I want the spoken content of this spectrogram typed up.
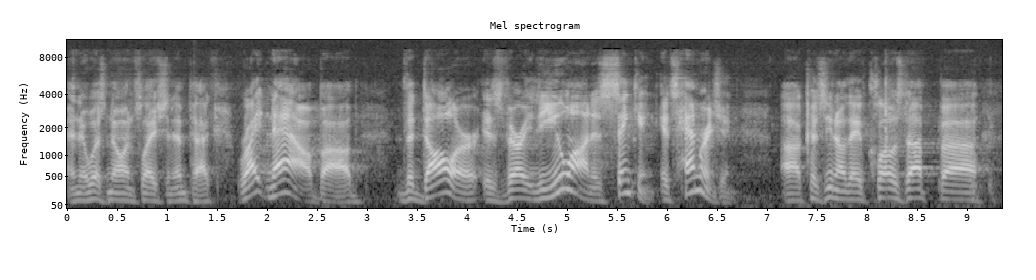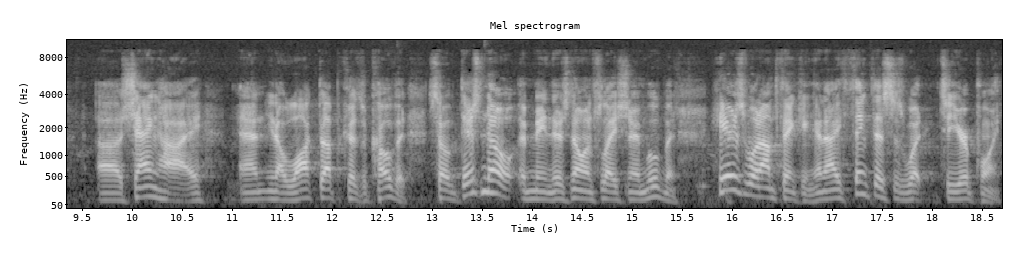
And there was no inflation impact. Right now, Bob, the dollar is very, the yuan is sinking. It's hemorrhaging because, uh, you know, they've closed up uh, uh, Shanghai and, you know, locked up because of COVID. So there's no, I mean, there's no inflationary movement. Here's what I'm thinking, and I think this is what, to your point,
